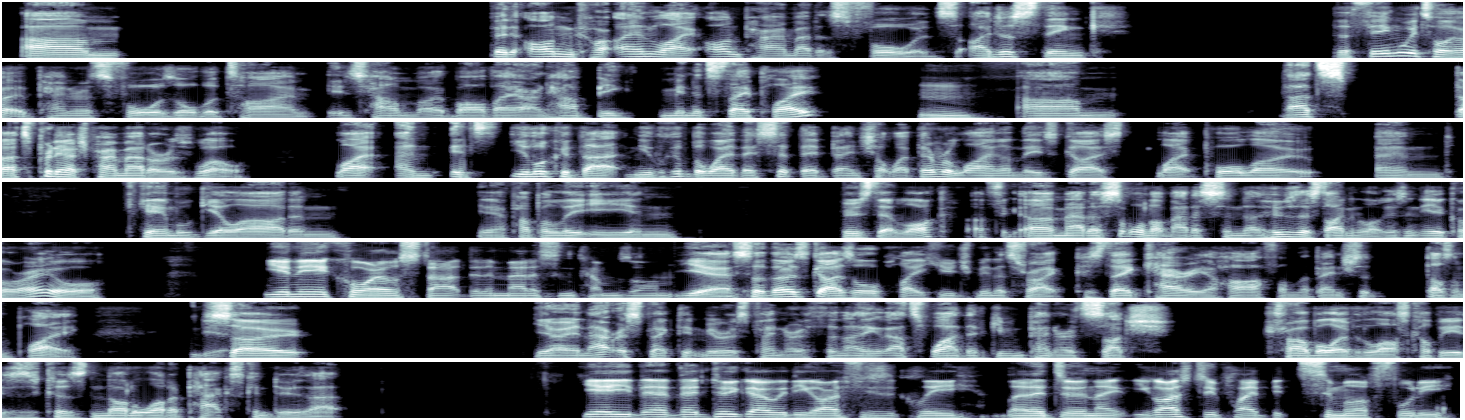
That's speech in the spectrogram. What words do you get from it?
um, but on and like on Parramatta's forwards, I just think the thing we talk about with Penrith's forwards all the time is how mobile they are and how big minutes they play. Mm. Um, that's that's pretty much Parramatta as well. Like, and it's you look at that and you look at the way they set their bench up. Like they're relying on these guys like Paulo and Campbell Gillard and you know Papali'i and who's their lock? I think uh, Matterson. Well, not Matterson. Uh, who's their starting lock? Isn't Iokore or Yeah, near will start, then Matterson comes on. yeah? So those guys all play huge minutes, right? Because they carry a half on the bench that doesn't play. Yeah. So, you know, in that respect, it mirrors Penrith, and I think that's why they've given Penrith such trouble over the last couple of years, is because not a lot of packs can do that. Yeah, they, they do go with you guys physically. Like they do, and they you guys do play a bit similar footy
